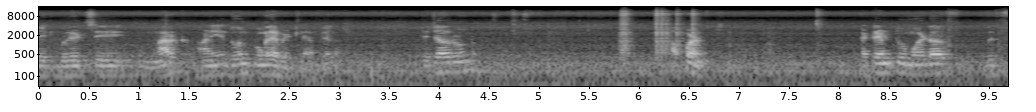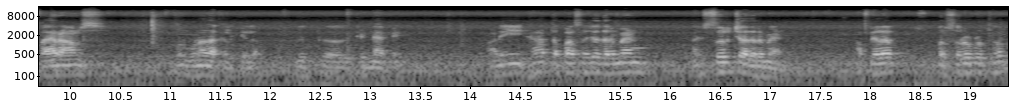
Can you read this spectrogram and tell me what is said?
एक बुलेटची मार्क आणि दोन पुंगळ्या भेटल्या आपल्याला. त्याच्यावरून आपण attempt to murder with firearms म्हणून गुन्हा दाखल केला विथ किडनॅपिंग uh, आणि ह्या तपासाच्या दरम्यान आणि सर्चच्या दरम्यान आपल्याला सर्वप्रथम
